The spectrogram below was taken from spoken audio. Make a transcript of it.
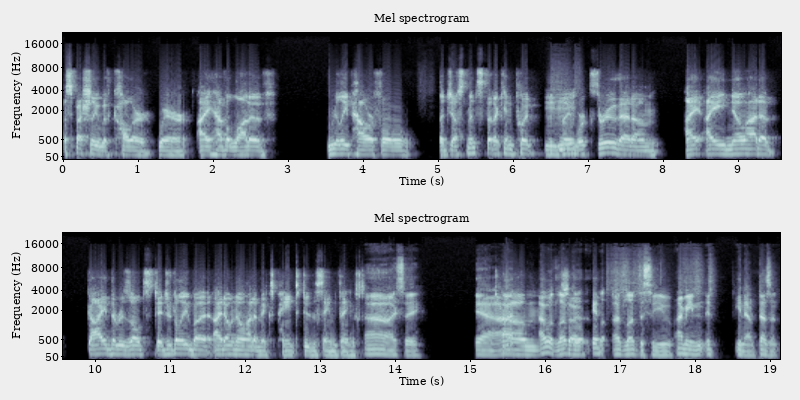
especially with color, where I have a lot of really powerful adjustments that I can put Mhm. my work through that um, I, I know how to guide the results digitally, but I don't know how to mix paint to do the same things. Oh, I see. Yeah. I, Um, I would love so to. it- I'd love to see you. I mean, it you know doesn't.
